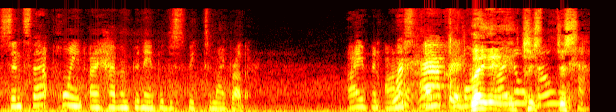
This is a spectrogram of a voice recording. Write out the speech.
Since that point, I haven't been able to speak to my brother. I've been honest. and happened? polite. Like, I don't just- know what happened.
